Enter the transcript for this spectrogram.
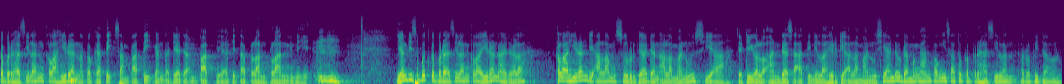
keberhasilan kelahiran atau gatik sampati kan tadi ada empat ya kita pelan-pelan ini. yang disebut keberhasilan kelahiran adalah kelahiran di alam surga dan alam manusia. Jadi kalau Anda saat ini lahir di alam manusia, Anda sudah mengantongi satu keberhasilan terlebih dahulu.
